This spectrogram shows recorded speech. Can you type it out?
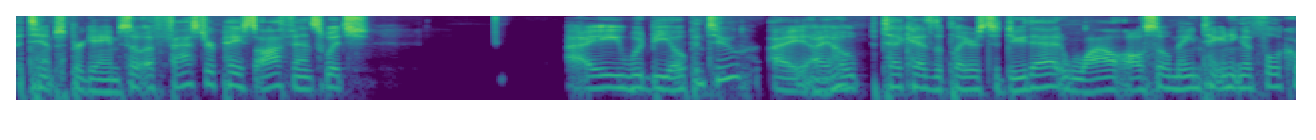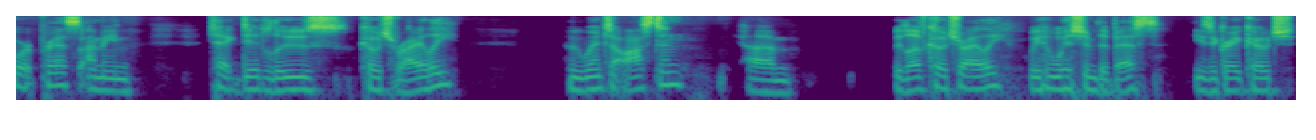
attempts per game. So a faster paced offense, which I would be open to. I, I Mhm. hope Tech has the players to do that while also maintaining a full court press. I mean, Tech did lose Coach Riley, who went to Austin. Um, we love Coach Riley. We wish him the best. He's a great coach.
